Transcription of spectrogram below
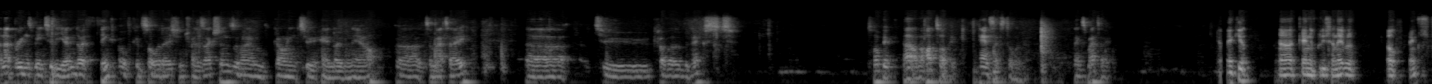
And that brings me to the end, I think, of consolidation transactions. And I'm going to hand over now uh, to Mate uh, to cover the next topic. Oh, the hot topic, ancestor limit. Thanks, Mate. Thank you. Uh, can you please enable? Oh, thanks.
